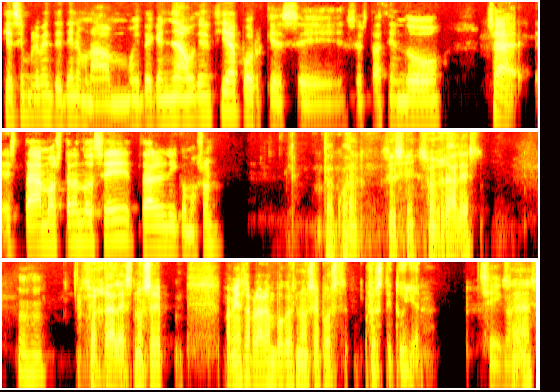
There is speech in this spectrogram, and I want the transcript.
que simplemente tiene una muy pequeña audiencia porque se, se está haciendo, o sea, está mostrándose tal y como son. Tal cual. Sí, sí, son reales. Son reales. No se, para mí es la palabra un poco es no se prostituyen. Sí, claro. ¿Sabes?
